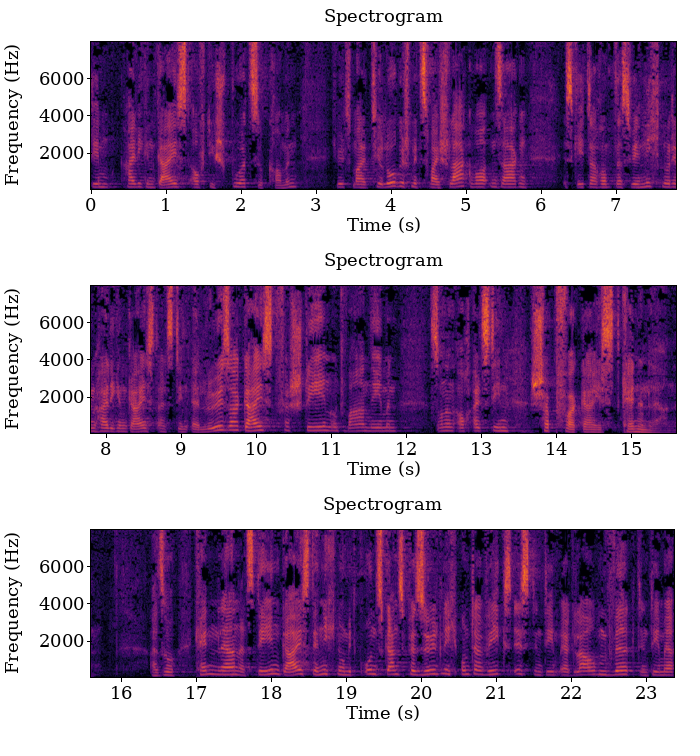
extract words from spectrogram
dem Heiligen Geist auf die Spur zu kommen. Ich will es mal theologisch mit zwei Schlagworten sagen. Es geht darum, dass wir nicht nur den Heiligen Geist als den Erlösergeist verstehen und wahrnehmen, sondern auch als den Schöpfergeist kennenlernen. Also kennenlernen als den Geist, der nicht nur mit uns ganz persönlich unterwegs ist, indem er Glauben wirkt, indem er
